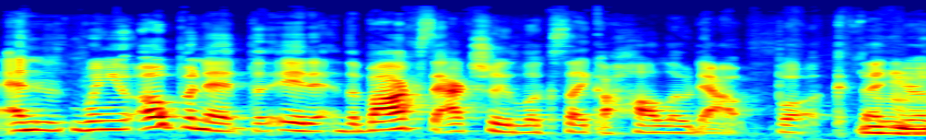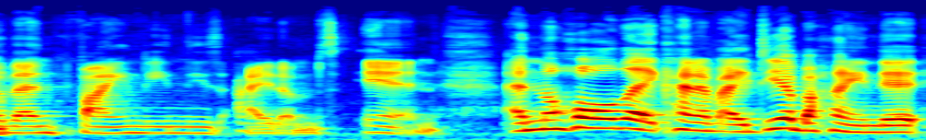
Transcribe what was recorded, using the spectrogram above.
and when you open it, the, it, the box actually looks like a hollowed out book that Mm-hmm. you're then finding these items in. And the whole like kind of idea behind it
